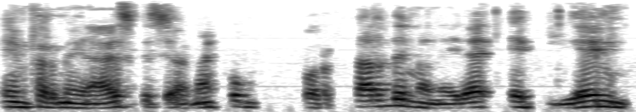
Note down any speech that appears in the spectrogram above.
enfermedades que se van a comportar de manera epidémica.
